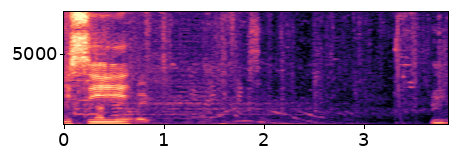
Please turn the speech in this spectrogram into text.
You see, doing it, baby.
